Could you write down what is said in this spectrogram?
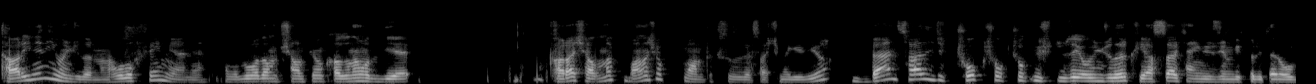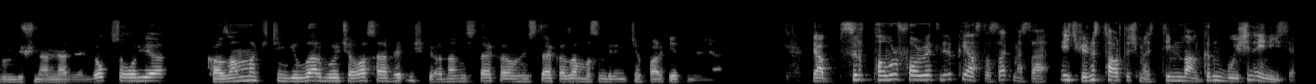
tarihin en iyi oyuncularından. Hall of Fame yani. Hani bu adam şampiyon kazanamadı diye kara çalmak bana çok mantıksız ve saçma geliyor. Ben sadece çok çok çok üst düzey oyuncuları kıyaslarken yüzüğün bir kriter olduğunu düşünenlerdenim. Yoksa oraya kazanmak için yıllar boyu çaba sarf etmiş bir adam ister kazansın ister kazanmasın benim için fark etmiyor yani. Ya sırf power forward'leri kıyaslasak mesela hiçbirimiz tartışmayız. Tim Duncan bu işin en iyisi.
